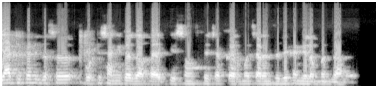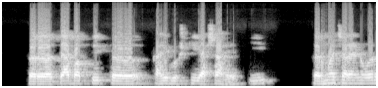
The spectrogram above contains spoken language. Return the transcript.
या ठिकाणी जसं गोष्टी सांगितल्या जात आहेत की संस्थेच्या कर्मचाऱ्यांचं जे काही निलंबन झालं तर त्या बाबतीत काही गोष्टी अशा आहेत की कर्मचाऱ्यांवर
